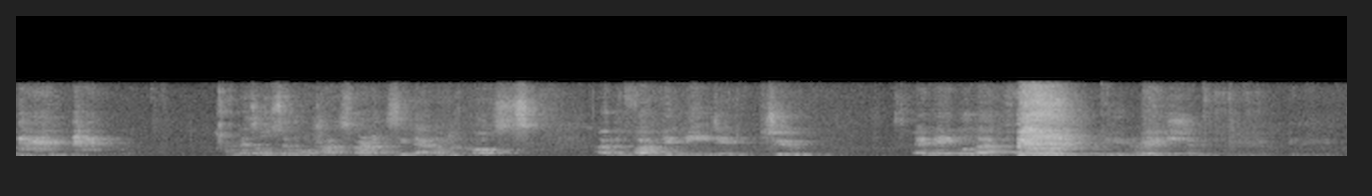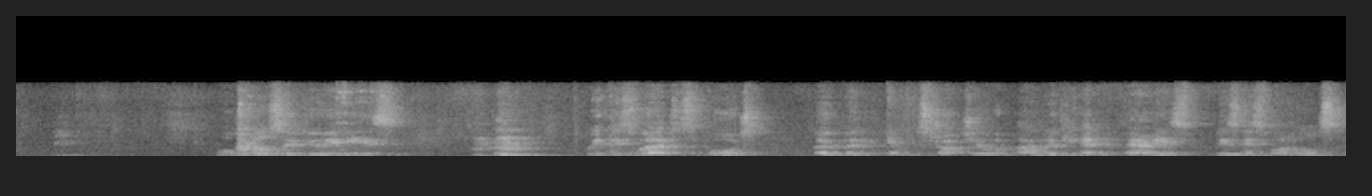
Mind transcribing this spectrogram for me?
And there's also more transparency then on the costs and the funding needed to enable that remuneration. What we're also doing is, with this work to support open infrastructure, I'm looking at the various business models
